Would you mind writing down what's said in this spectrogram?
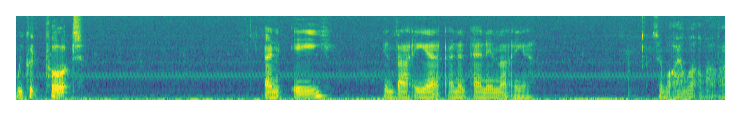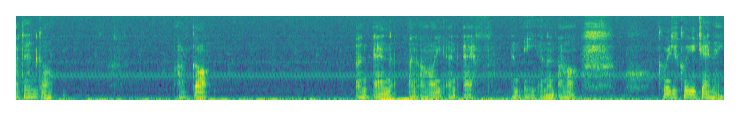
we could put an E in that ear and an N in that ear. So what, what, what have I then got? I've got an N, an I, an F, an E, and an R. Can we just call you Jenny?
